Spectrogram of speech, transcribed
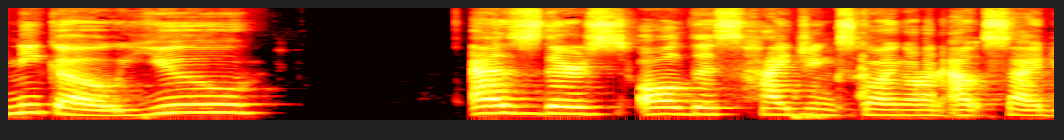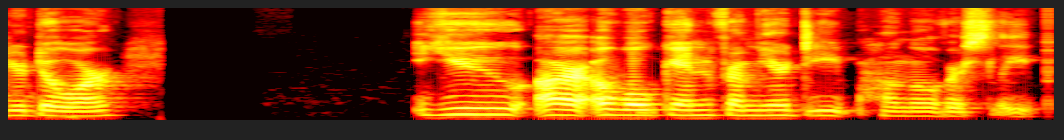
Nico, you, as there's all this hijinks going on outside your door, you are awoken from your deep hungover sleep,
